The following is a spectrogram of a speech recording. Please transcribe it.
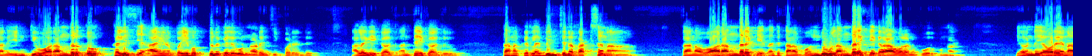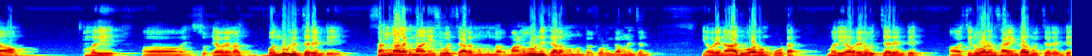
తన ఇంటి వారందరితో కలిసి ఆయన భయభక్తులు కలిగి ఉన్నాడని చెప్పాడండి. అలాగే కాదు అంతేకాదు తనకు లభించిన రక్షణ తన వారందరికీ అంటే తన బంధువులందరికీ రావాలని కోరుకున్నాడు. ఏమండి ఎవరైనా మరి ఎవరైనా బంధువులు వచ్చారంటే సంఘాలకు మానేసి వాళ్ళు చాలామంది ఉన్నారు. మనలోనే చాలామంది ఉంటారు. చూడండి గమనించండి. ఎవరైనా ఆదివారం పూట మరి ఎవరైనా వచ్చారంటే శనివారం సాయంకాలం వచ్చారంటే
